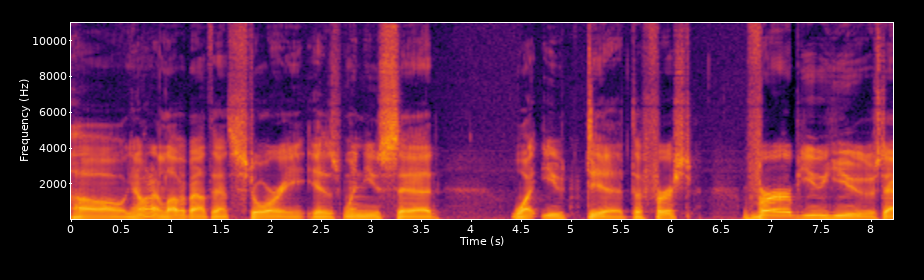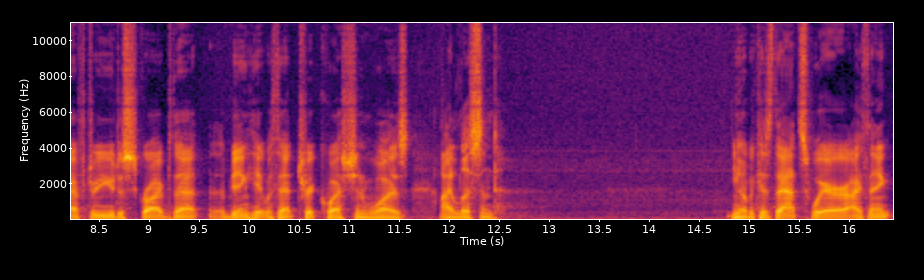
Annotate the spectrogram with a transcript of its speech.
Oh, you know what I love about that story is when you said what you did. The first verb you used after you described that being hit with that trick question was I listened. You know, because that's where I think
